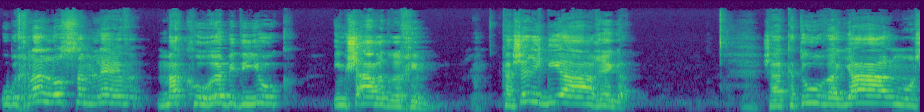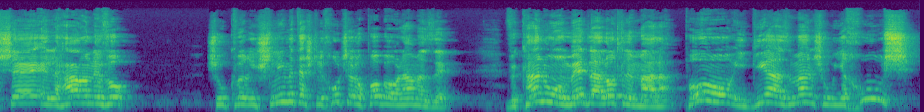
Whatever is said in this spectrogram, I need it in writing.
הוא בכלל לא שם לב מה קורה בדיוק עם שאר הדרכים. כאשר הגיע הרגע שהכתוב ויעל משה אל הר נבו, שהוא כבר השלים את השליחות שלו פה בעולם הזה, וכאן הוא עומד לעלות למעלה, פה הגיע הזמן שהוא יחוש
